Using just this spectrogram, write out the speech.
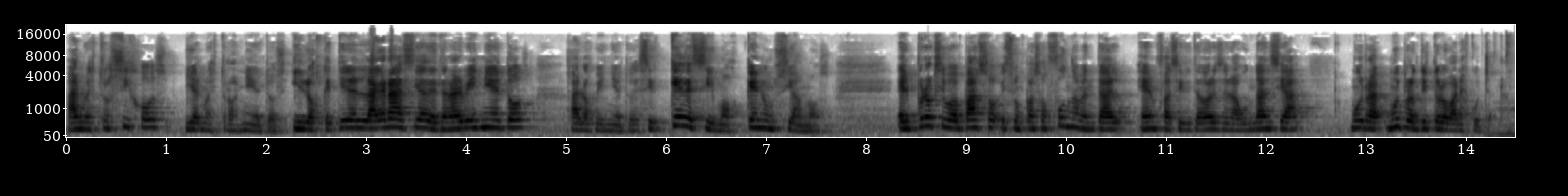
a nuestros hijos y a nuestros nietos, y los que tienen la gracia de tener bisnietos, a los bisnietos. Es decir, ¿qué decimos? ¿Qué enunciamos? El próximo paso es un paso fundamental en Facilitadores la Abundancia. Muy, muy prontito lo van a escuchar.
